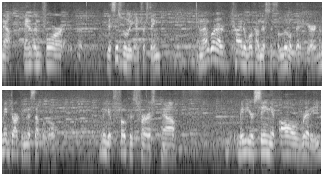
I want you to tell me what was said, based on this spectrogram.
Now, and, and for, this is really interesting, and I'm going to kind of work on this just a little bit here. Let me darken this up a little. Let me get focused first. Now, maybe you're seeing it already,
